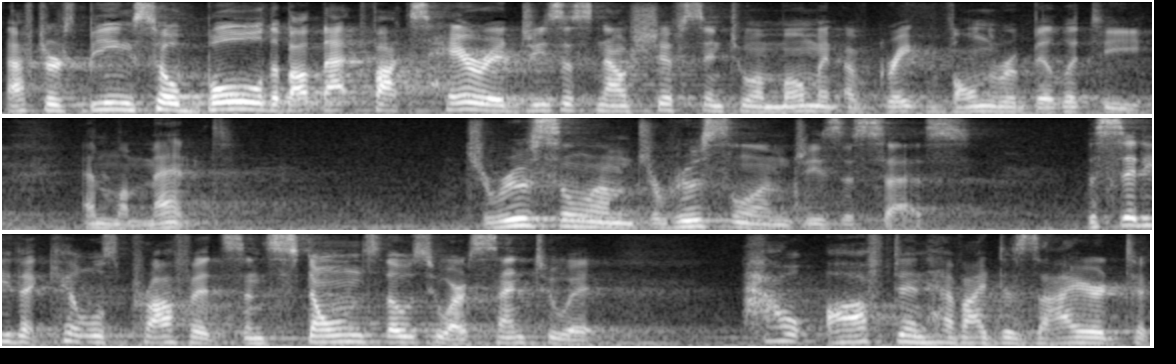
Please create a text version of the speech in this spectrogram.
After being so bold about that fox Herod, Jesus now shifts into a moment of great vulnerability and lament. Jerusalem, Jerusalem, Jesus says, the city that kills prophets and stones those who are sent to it. How often have I desired to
